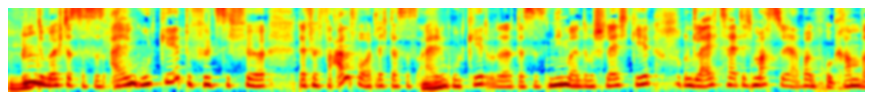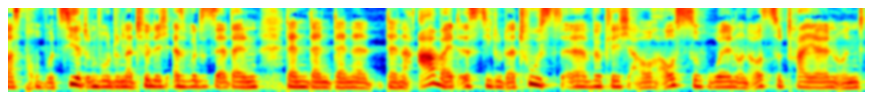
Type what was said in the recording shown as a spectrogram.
Mhm. Du möchtest, dass es allen gut geht. Du fühlst dich für, dafür verantwortlich, dass es mhm. allen gut geht oder dass es niemandem schlecht geht. Und gleichzeitig machst du ja aber ein Programm, was provoziert und wo du natürlich, also wo das ja dein, dein, dein, deine, deine Arbeit ist, die du da tust, äh, wirklich auch auszuholen rauszuholen und auszuteilen und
